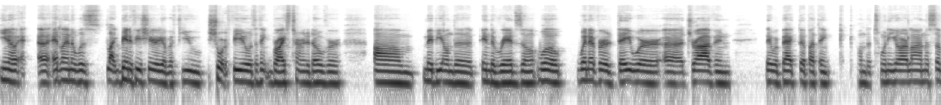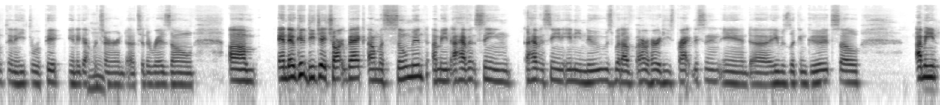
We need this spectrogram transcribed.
you know, uh, Atlanta was like beneficiary of a few short fields. I think Bryce turned it over, um, maybe on the in the red zone. Well, whenever they were uh, driving they were backed up, I think, on the 20 yard line or something, and he threw a pick and it got mm-hmm. returned uh, to the red zone. Um, and they'll get DJ Chark back. I'm assuming. I mean, I haven't seen I haven't seen any news, but I've, I've heard he's practicing and uh, he was looking good. So I mean,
